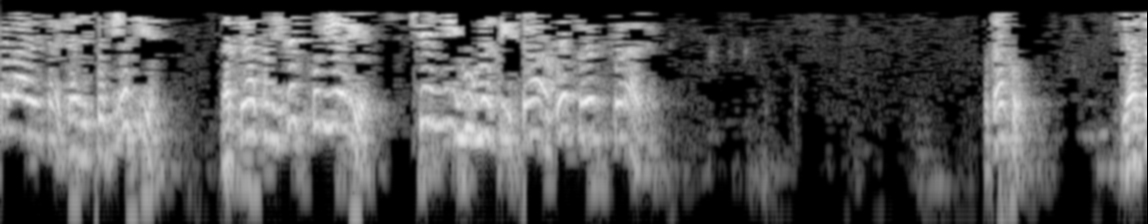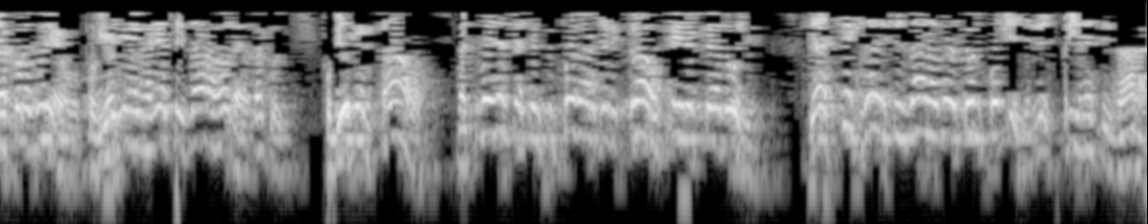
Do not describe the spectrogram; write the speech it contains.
sallam, kaže, pobjeđujem. Znači ja sam ih već pobjedio. Čim njih uhvati strah, gotovo je poražen. Tako? Ja tako razumijem, pobjeđujem na mjesec dana hoda, tako? Pobjeđujem strahom. Znači moj nesvješten su poraženi strahom prije nešto ja dođem. Ja tek za mjesec dana da se oni pobjeđen, već prije mjesec dana.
